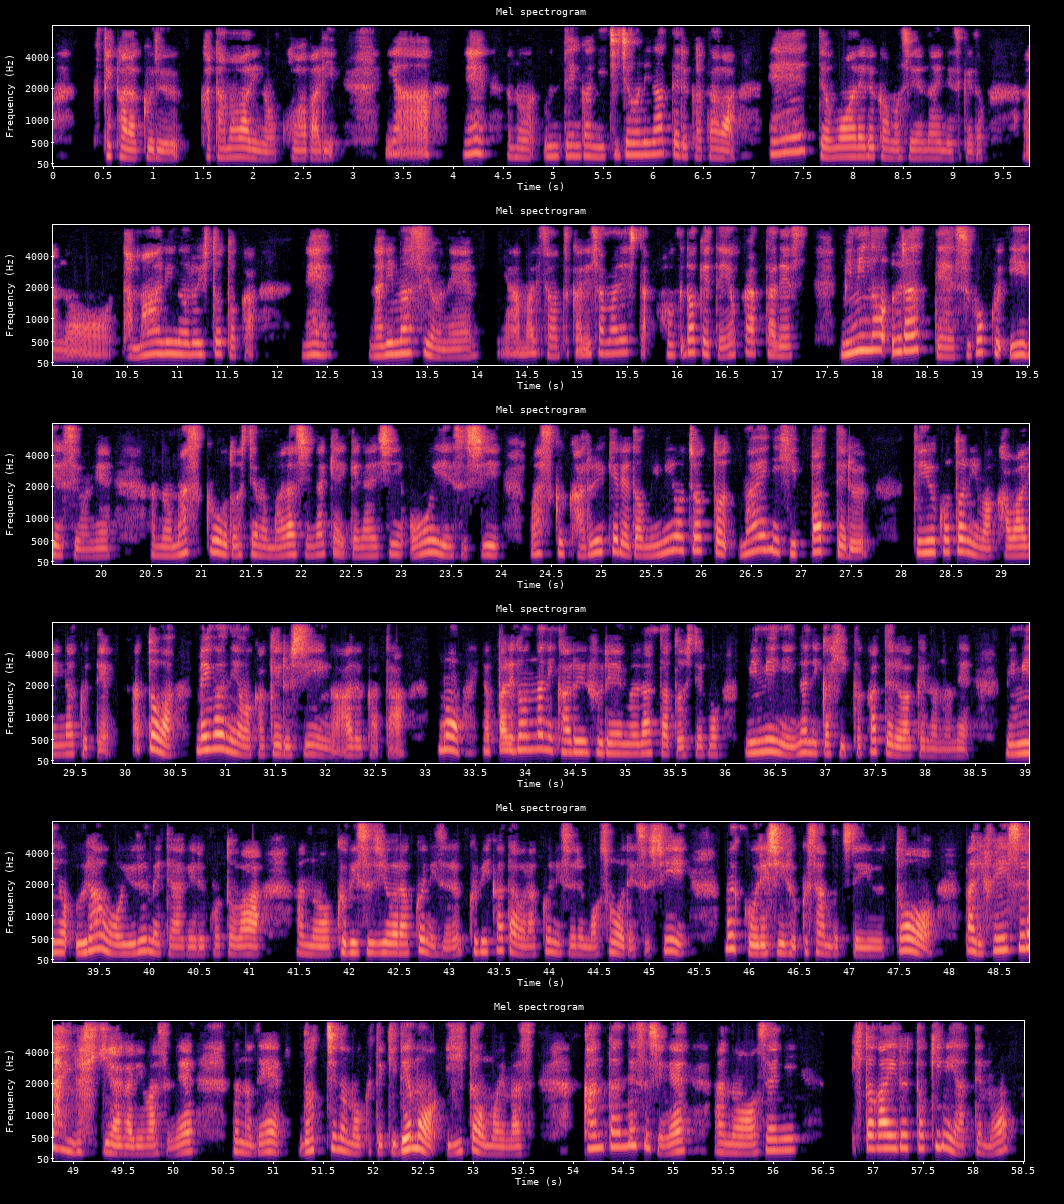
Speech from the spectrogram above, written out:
手から来る肩周りのこわばり。いやー、ね、あの、運転が日常になってる方は、えーって思われるかもしれないんですけど、あの、たまに乗る人とか、ね、なりますよね。いやマリさんお疲れ様でした。ほどけてよかったです。耳の裏ってすごくいいですよね。あの、マスクをどうしてもまだしなきゃいけないシーン多いですし、マスク軽いけれど耳をちょっと前に引っ張ってるっていうことには変わりなくて、あとはメガネをかけるシーンがある方、もう、やっぱりどんなに軽いフレームだったとしても、耳に何か引っかかってるわけなので、耳の裏を緩めてあげることは、あの、首筋を楽にする、首肩を楽にするもそうですし、もう一個嬉しい副産物で言うと、やっぱりフェイスラインが引き上がりますね。なので、どっちの目的でもいいと思います。簡単ですしね、あの、それに、人がいる時にやっても、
